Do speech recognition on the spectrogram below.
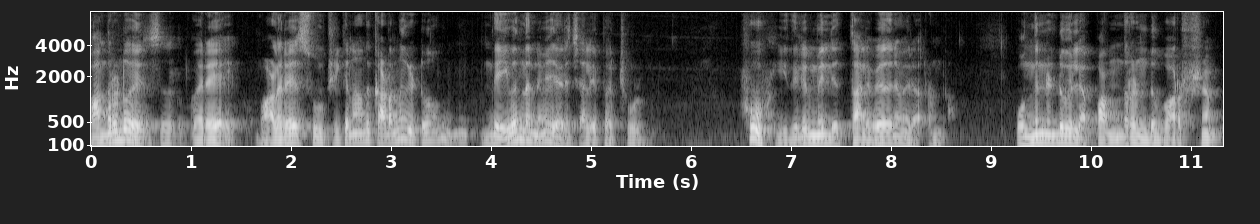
പന്ത്രണ്ട് വയസ്സ് വരെ വളരെ സൂക്ഷിക്കണം. അത് കടന്നു കിട്ടും ദൈവം തന്നെ വിചാരിച്ചാലേ പറ്റുള്ളൂ. ഹൂ ഇതിലും വലിയ തലവേദന വരാറുണ്ട്. ഒന്നും രണ്ടുമില്ല പന്ത്രണ്ട് വർഷം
